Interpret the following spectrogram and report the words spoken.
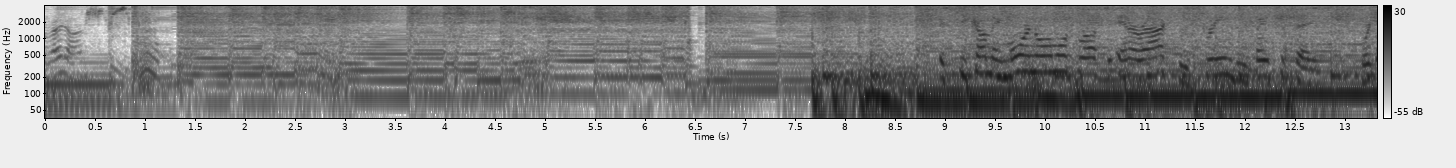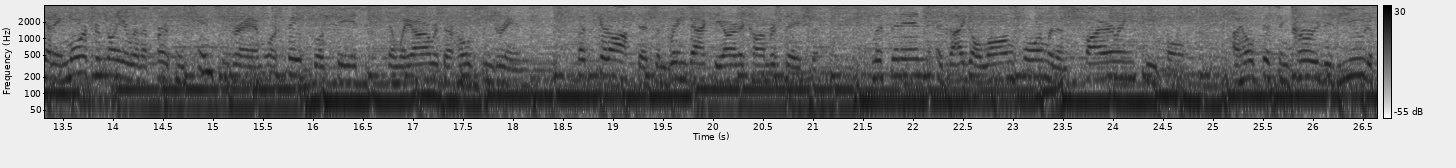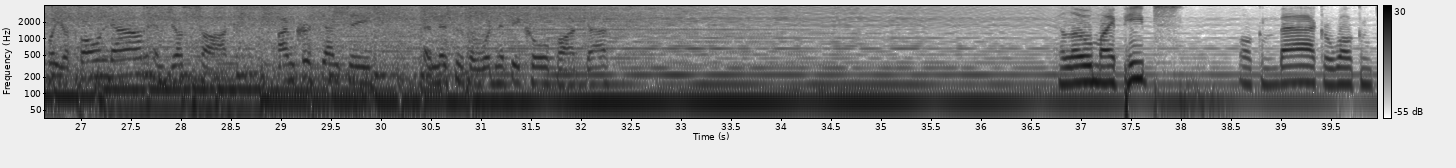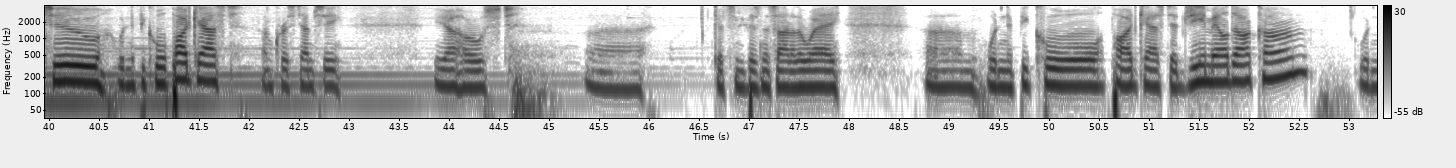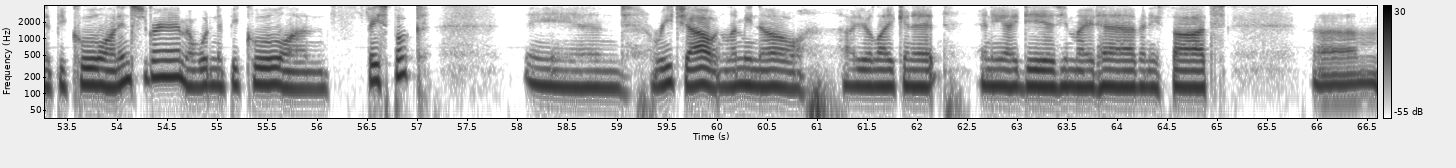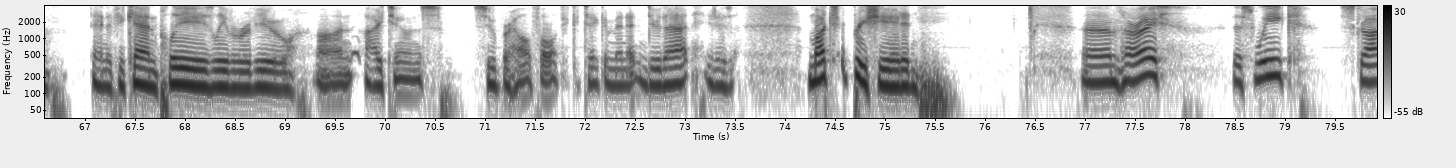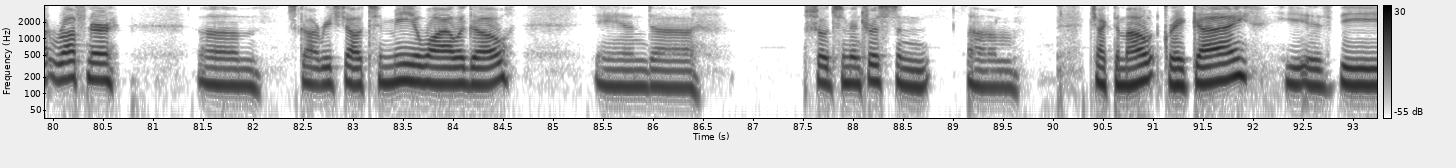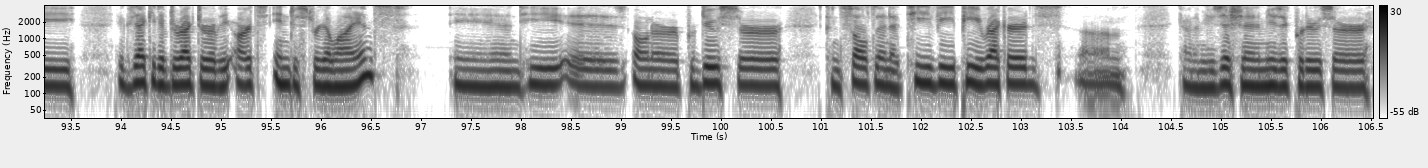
but right on. It's becoming more normal for us to interact through screens and face to face. We're getting more familiar with a person's Instagram or Facebook feed than we are with their hopes and dreams. Let's get off this and bring back the art of conversation. Listen in as I go long form with inspiring people. I hope this encourages you to put your phone down and just talk. I'm Chris Dempsey, and this is the Wouldn't It Be Cool podcast. Hello, my peeps. Welcome back or welcome to Wouldn't It Be Cool podcast. I'm Chris Dempsey, your host. Uh, get some business out of the way. Um, wouldn't it be cool podcast at gmail.com? Wouldn't it be cool on Instagram? And wouldn't it be cool on Facebook? And reach out and let me know how you're liking it, any ideas you might have, any thoughts. Um, and if you can, please leave a review on iTunes. Super helpful. If you could take a minute and do that, it is much appreciated. Um, all right. This week, Scott Ruffner. Um, Scott reached out to me a while ago and uh, showed some interest and um, checked him out. Great guy. He is the executive director of the Arts Industry Alliance and he is owner, producer, consultant at TVP Records, um, kind of musician, music producer,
